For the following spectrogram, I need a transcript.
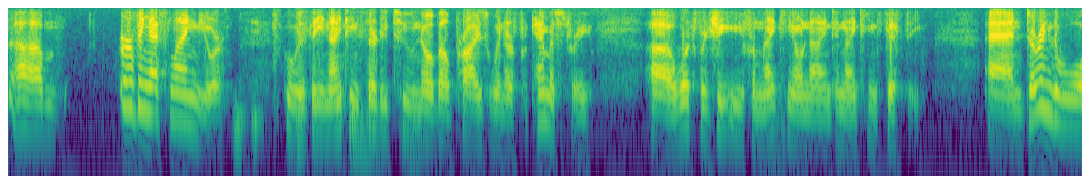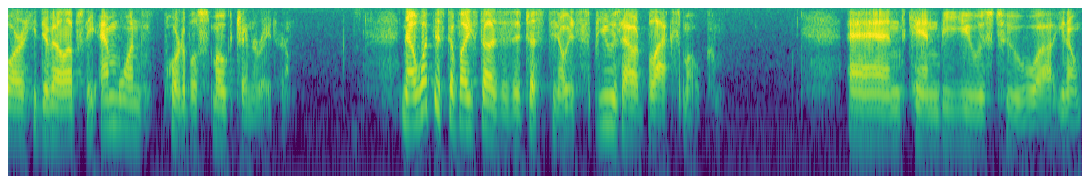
Um, Irving S. Langmuir, who is the 1932 Nobel Prize winner for chemistry, uh, worked for GE from 1909 to 1950. And during the war, he develops the M1 portable smoke generator. Now, what this device does is it just, you know, it spews out black smoke and can be used to, uh, you know,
